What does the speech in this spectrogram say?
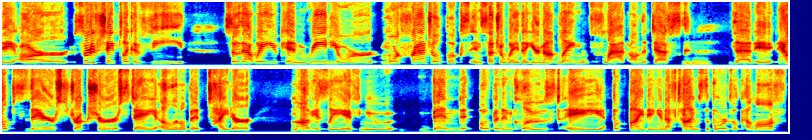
they are sort of shaped like a V. So that way you can read your more fragile books in such a way that you're not laying them flat on the desk, mm-hmm. that it helps their structure stay a little bit tighter. Obviously, if you bend open and closed a book binding enough times, the boards will come off.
